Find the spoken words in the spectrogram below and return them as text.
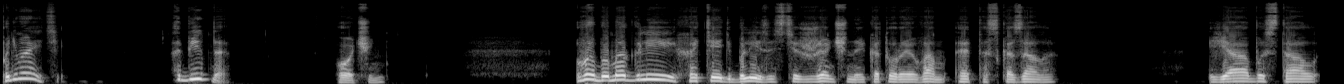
понимаете? Обидно? Очень. Вы бы могли хотеть близости с женщиной, которая вам это сказала? я бы стал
